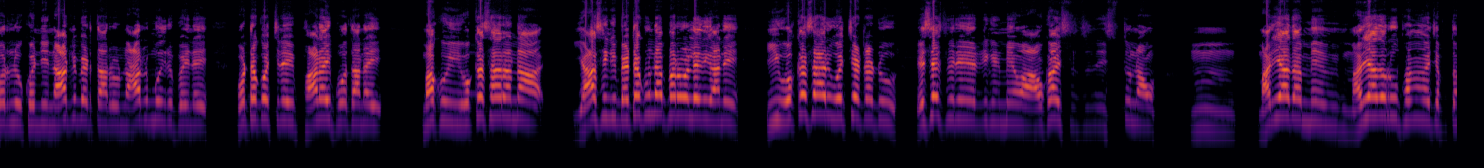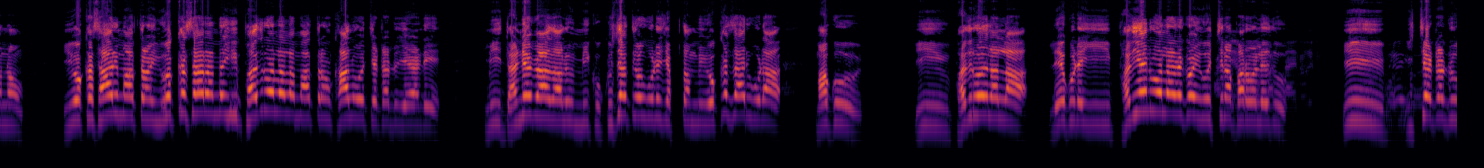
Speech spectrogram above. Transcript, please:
ఒర్లు కొన్ని నాట్లు పెడతారు నాట్లు ముదిరిపోయినాయి పొట్టకొచ్చినాయి పాడైపోతున్నాయి మాకు ఈ ఒక్కసారన్నా యాసింగి పెట్టకుండా పర్వాలేదు కానీ ఈ ఒక్కసారి వచ్చేటట్టు ఎస్ఎస్పీ రెడ్డికి మేము అవకాశం ఇస్తున్నాం. మర్యాద మేము మర్యాద రూపంగా చెప్తున్నాం. ఈ ఒక్కసారి మాత్రం ఈ ఒక్కసారన్నా ఈ పది రోజులలో మాత్రం కాలు వచ్చేటట్టు చేయండి. మీ ధన్యవాదాలు మీకు కృతజ్ఞతలు కూడా చెప్తాం. మీ ఒక్కసారి కూడా మాకు ఈ పది రోజులల్లా లేకుంటే ఈ పదిహేను రోజులకు వచ్చినా పర్వాలేదు. ఈ ఇచ్చేటట్టు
